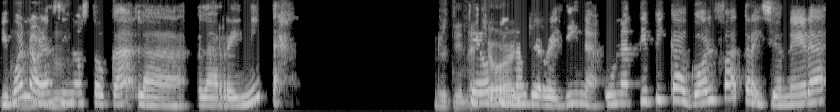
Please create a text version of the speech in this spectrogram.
Y bueno, ahora sí nos toca la, la reinita. Regina ¿Qué George. opinas de Regina? Una típica golfa, traicionera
